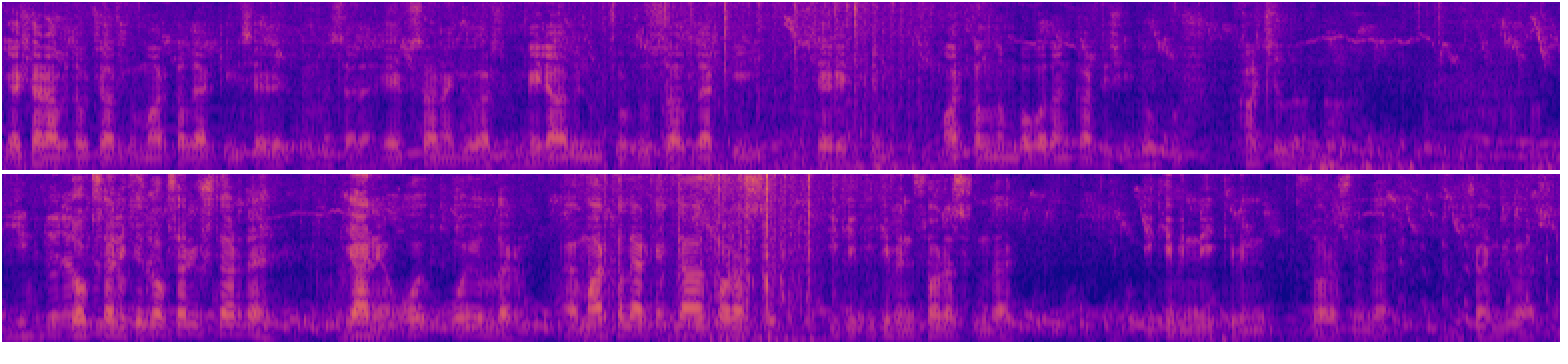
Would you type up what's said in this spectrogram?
Yaşar abi de uçan bir markalı erkeği seyrettim mesela. Efsane güvercin. Melih abinin uçurduğu sazlı erkeği seyrettim. Markalı'nın babadan kardeşiydi o kuş. kaç yıllarında abi? Yeni dönem 92-93'lerde. Yani o, o yılların. E, Markalı erkek daha sonrası. iki- 2000 sonrasında. 2000'li 2000 sonrasında uçan güvercin.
